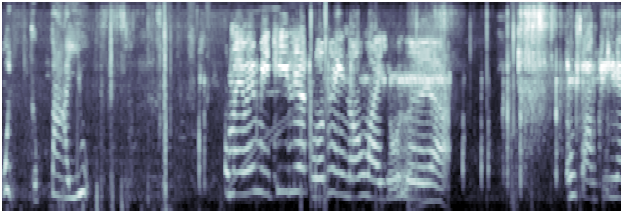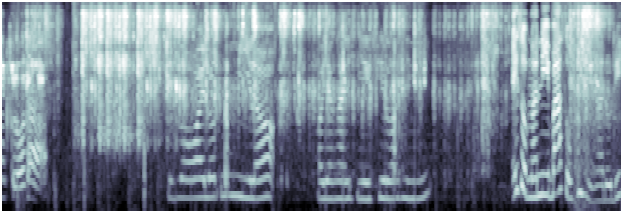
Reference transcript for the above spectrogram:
อุ้ยเกือบตายอยุทำไมไม่มีที่เรียกรถให้น้องวายุเลยอะ ต้องการที่เรียกรถอะเรียบร้อยรถไม่มีแล้ว เอายังไงทีทีละทีนี้ ไอ้สมนันนีบ้านสมผู้หญิงอะดูดิ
